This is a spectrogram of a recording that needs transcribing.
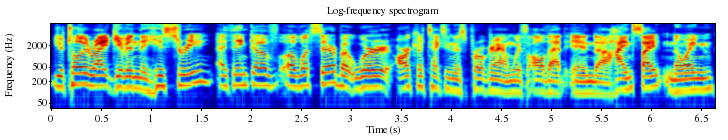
you're totally right given the history i think of, of, what's there but we're architecting this program with all that in uh, hindsight knowing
